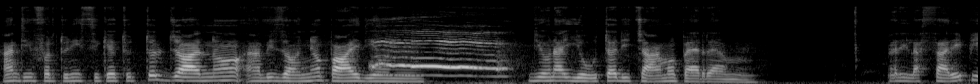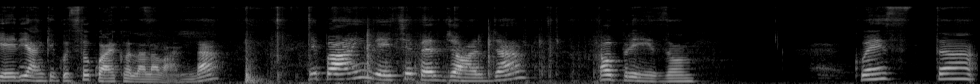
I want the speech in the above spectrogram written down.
antinfortunistiche tutto il giorno ha bisogno poi di un di un aiuto diciamo per, um, per rilassare i piedi. Anche questo qua è con la lavanda. E poi invece per Giorgia ho preso questa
